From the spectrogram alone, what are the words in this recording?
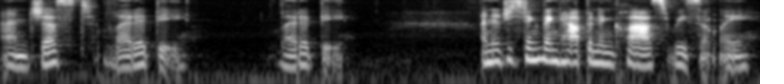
and just let it be. Let it be. An interesting thing happened in class recently.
